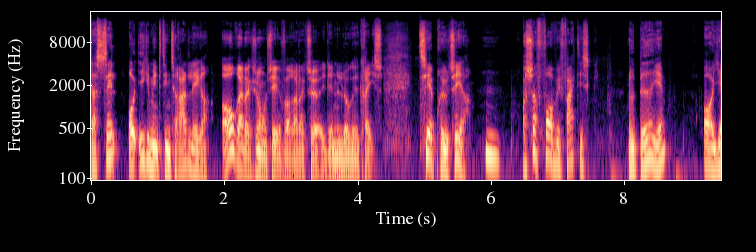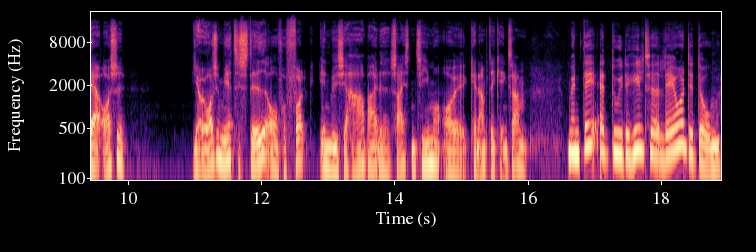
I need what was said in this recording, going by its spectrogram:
dig selv, og ikke mindst din tilrettelægger og redaktionschef og redaktør i denne lukkede kreds, til at prioritere. Hmm. Og så får vi faktisk noget bedre hjem. Og jeg er også jeg er jo også mere til stede over for folk, end hvis jeg har arbejdet 16 timer og kan nærmest ikke hænge sammen. Men det, at du i det hele taget laver det dogme,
